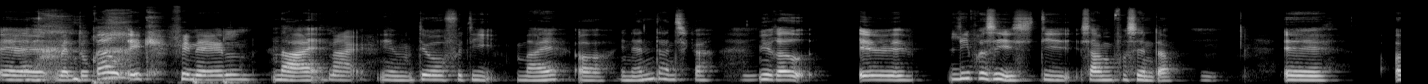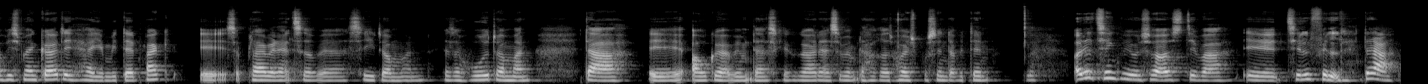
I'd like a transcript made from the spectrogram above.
Ja. Øh, men du red ikke finalen. Nej, Nej. Jamen, det var fordi mig og en anden dansker, mm. vi red øh, lige præcis de samme procenter. Mm. Øh, og hvis man gør det her hjemme i Danmark, øh, så plejer man altid at være C-dommeren, altså hoveddommeren, der øh, afgør, hvem der skal gøre det, altså hvem der har reddet højst procenter ved den. Ja. Og det tænkte vi jo så også, det var øh, tilfældet der,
